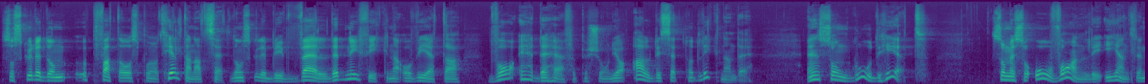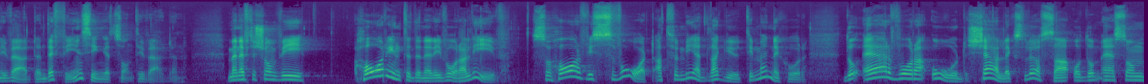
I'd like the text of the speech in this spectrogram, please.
så skulle de uppfatta oss på ett helt annat sätt. De skulle bli väldigt nyfikna och veta vad är det här för person? Jag har aldrig sett något liknande. En sån godhet som är så ovanlig egentligen i världen. Det finns inget sånt i världen. Men eftersom vi har inte det där i våra liv så har vi svårt att förmedla Gud till människor. Då är våra ord kärlekslösa och de är som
